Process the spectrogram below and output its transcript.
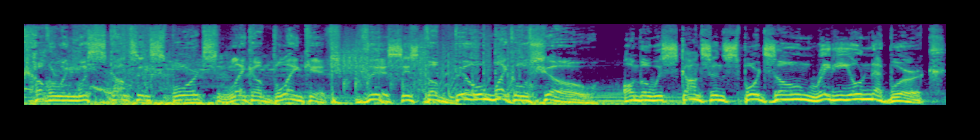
Covering Wisconsin sports like a blanket. This is the Bill Michaels Show on the Wisconsin Sports Zone Radio Network.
